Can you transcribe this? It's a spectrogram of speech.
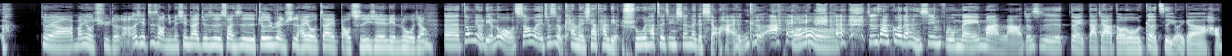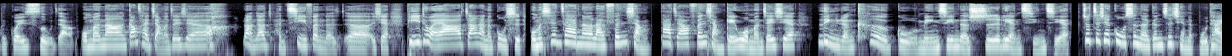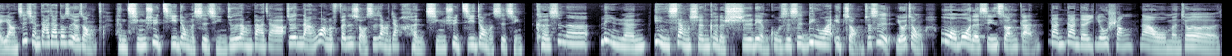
对啊，蛮有趣的啦。而且至少你们现在就是算是就是认识，还有在保持一些联络这样。呃，都没有联络。我稍微就是有看了一下他脸书，他最近生了个小孩，很可爱。哦，就是他过得很幸福美满啦。就是对大家都各自有一个好的归宿这样。我们呢，刚才讲了这些。让人家很气愤的，呃，一些劈腿啊、渣男的故事。我们现在呢，来分享大家分享给我们这些令人刻骨铭心的失恋情节。就这些故事呢，跟之前的不太一样。之前大家都是有种很情绪激动的事情，就是让大家就是难忘的分手，是让人家很情绪激动的事情。可是呢，令人印象深刻的失恋故事是另外一种，就是有一种默默的心酸感，淡淡的忧伤。那我们就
